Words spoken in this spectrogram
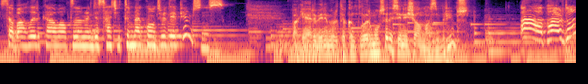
Sabahları kahvaltıdan önce saç ve tırnak kontrolü de yapıyor musunuz? Bak eğer benim öyle takıntılarım olsaydı seni işe almazdım biliyor musun? Aa pardon.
